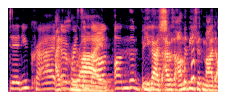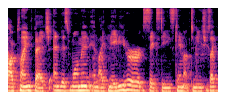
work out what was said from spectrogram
did. You cried I over cried. some dog on the beach. You guys, I was on the beach with my dog playing fetch, and this woman in like maybe her 60s came up to me and she was like,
